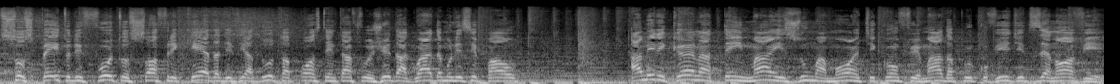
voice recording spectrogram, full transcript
Suspeito de furto sofre queda de viaduto após tentar fugir da guarda municipal. Americana tem mais uma morte confirmada por Covid-19.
